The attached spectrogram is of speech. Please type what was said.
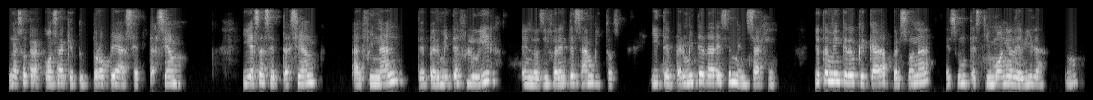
no es otra cosa que tu propia aceptación. Y esa aceptación al final te permite fluir en los diferentes ámbitos y te permite dar ese mensaje. Yo también creo que cada persona es un testimonio de vida, ¿no?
